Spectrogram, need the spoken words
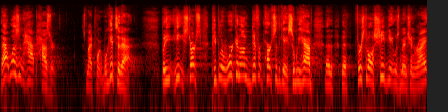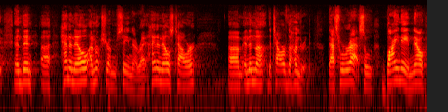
That wasn't haphazard, is my point. We'll get to that. But he, he starts, people are working on different parts of the gate. So we have, uh, the first of all, Sheep Gate was mentioned, right? And then uh, Hananel, I'm not sure I'm saying that right, Hananel's Tower, um, and then the, the Tower of the Hundred. That's where we're at. So by name. Now,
